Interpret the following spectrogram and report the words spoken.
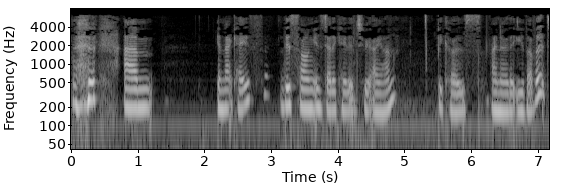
um, in that case, this song is dedicated to Ayan because I know that you love it.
